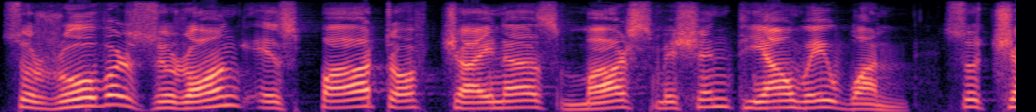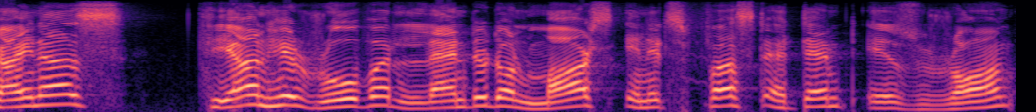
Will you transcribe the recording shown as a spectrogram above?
So rover Zhurong is part of China's Mars mission Tianwen-1. So China's Tianhe rover landed on Mars in its first attempt is wrong.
